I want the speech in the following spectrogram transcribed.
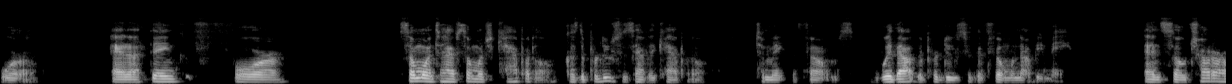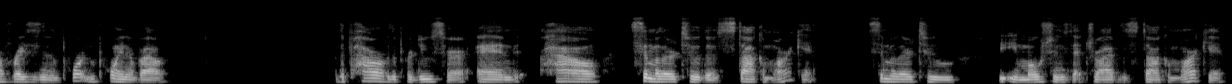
world. And I think for someone to have so much capital, because the producers have the capital to make the films, without the producer, the film would not be made. And so Chodorov raises an important point about the power of the producer and how similar to the stock market, similar to the emotions that drive the stock market,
